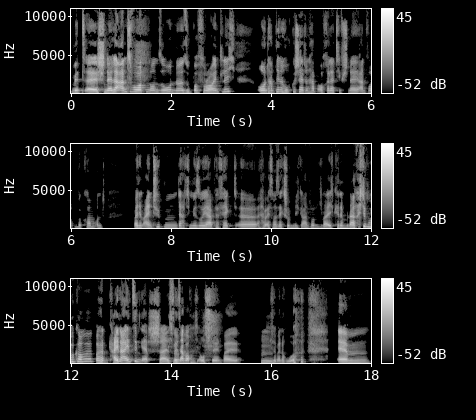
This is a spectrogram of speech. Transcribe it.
mit äh, schnelle Antworten und so, ne, super freundlich und habe den dann hochgestellt und habe auch relativ schnell Antworten bekommen und bei dem einen Typen dachte ich mir so, ja, perfekt, äh, habe erstmal sechs Stunden nicht geantwortet, weil ich keine Benachrichtigung bekomme, bei keiner einzigen App. Scheiße. Ich will es aber auch nicht ausstellen, weil hm. ich will meine Ruhe. ähm,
